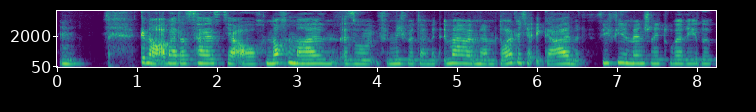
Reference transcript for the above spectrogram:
Mhm. Genau, aber das heißt ja auch nochmal, also für mich wird damit immer, immer deutlicher, egal mit wie vielen Menschen ich drüber rede,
